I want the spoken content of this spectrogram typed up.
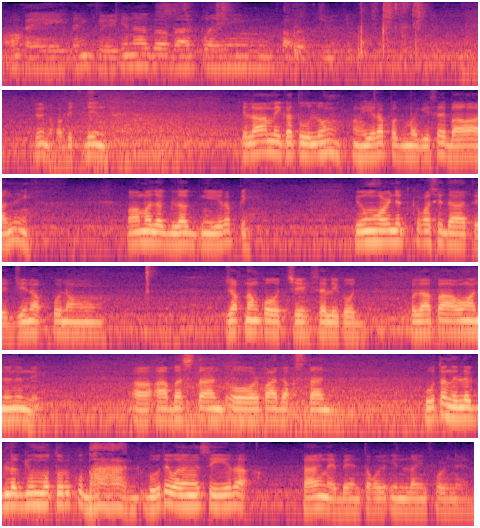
Okay, thank you. You can now go back playing Call of Duty. Yun, nakabit din. Kailangan may katulong. Ang hirap pag mag-isa. Baka ano eh. Baka malaglag. Ang hirap eh. Yung Hornet ko kasi dati, ginak ko ng jack ng kotse sa likod. Wala pa akong ano nun eh. Uh, ABA stand or paddock stand. Puta, nalaglag yung motor ko. Bag! Buti wala nasira. Sayang naibenta ko yung inline 4 na yun.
